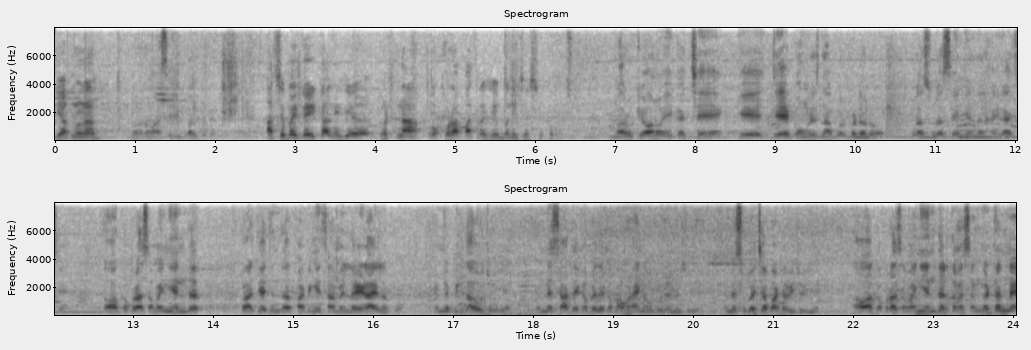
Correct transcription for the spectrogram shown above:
જી આપનું નામ? આસિફ ઇકબાલ પટેલ. આસિફભાઈ ગઈકાલની જે ઘટના વખોડા પાત્ર જે બની છે શું કહો છો? મારું કહેવાનું એક જ છે કે જે કોંગ્રેસના કોર્પોરેટરો પૂરા સુરત શહેરની અંદર હાર્યા છે આવા કપરા સમયની અંદર ભારતીય જનતા પાર્ટીની સામે લડ્યા એ લોકો એમને બિરદાવવું જોઈએ. એમને સાથે ખભે તે ખભા વણાઈને ઊભું રહેવું જોઈએ. એમને શુભેચ્છા પાઠવવી જોઈએ. આવા કપરા સમયની અંદર તમે સંગઠનને,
